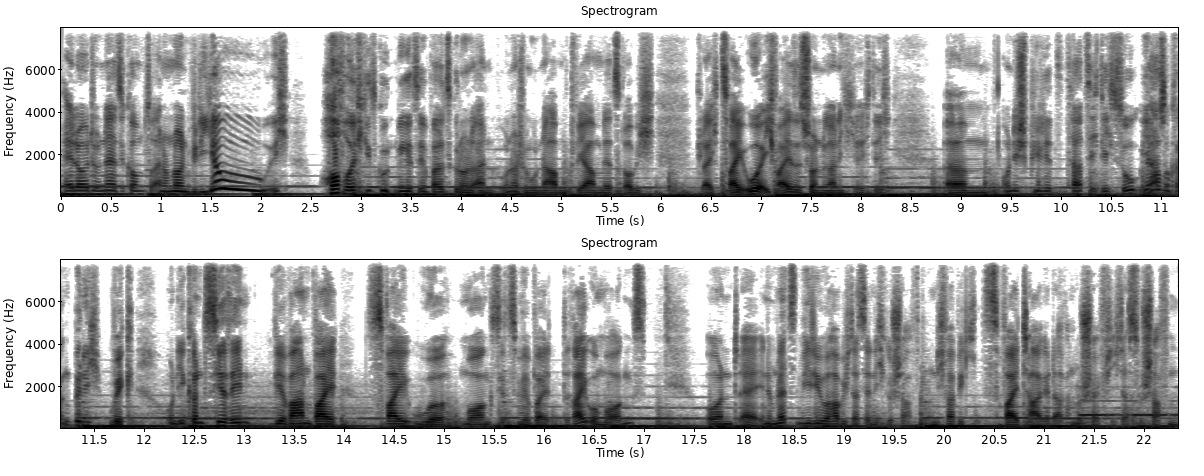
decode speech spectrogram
Hey Leute und herzlich willkommen zu einem neuen Video. Ich hoffe, euch geht's gut. Mir geht's jedenfalls gut und einen wunderschönen guten Abend. Wir haben jetzt, glaube ich, gleich 2 Uhr. Ich weiß es schon gar nicht richtig. Ähm, und ich spiele jetzt tatsächlich so, ja, so krank bin ich, Wick. Und ihr könnt es hier sehen, wir waren bei 2 Uhr morgens, jetzt sind wir bei 3 Uhr morgens. Und äh, in dem letzten Video habe ich das ja nicht geschafft. Und ich war wirklich zwei Tage daran beschäftigt, das zu schaffen.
